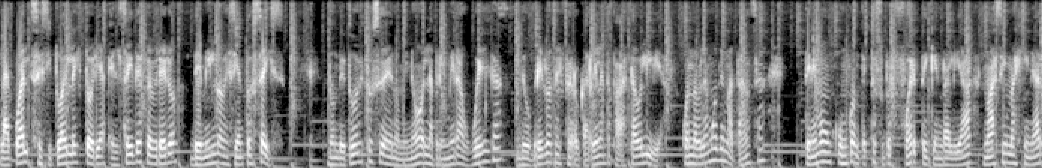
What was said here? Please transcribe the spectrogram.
la cual se sitúa en la historia el 6 de febrero de 1906, donde todo esto se denominó la primera huelga de obreros del ferrocarril Antofagasta Bolivia. Cuando hablamos de matanza, tenemos un, contexto súper fuerte que en realidad nos hace imaginar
